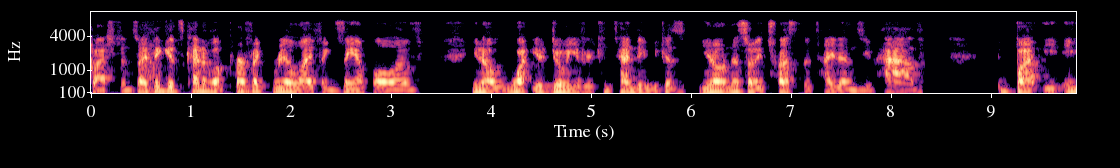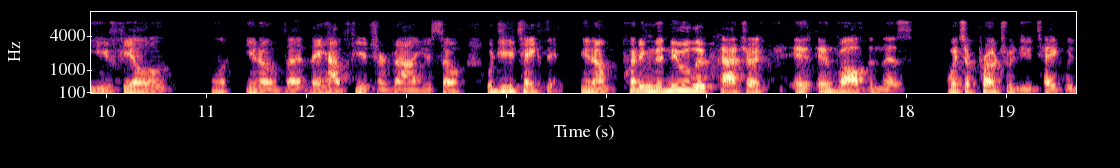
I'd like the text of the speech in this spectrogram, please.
question. So I think it's kind of a perfect real life example of you know what you're doing if you're contending because you don't necessarily trust the tight ends you have, but you, feel you know that they have future value. So would you take the you know putting the new Luke Patrick I- involved in this? Which approach would you take? Would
